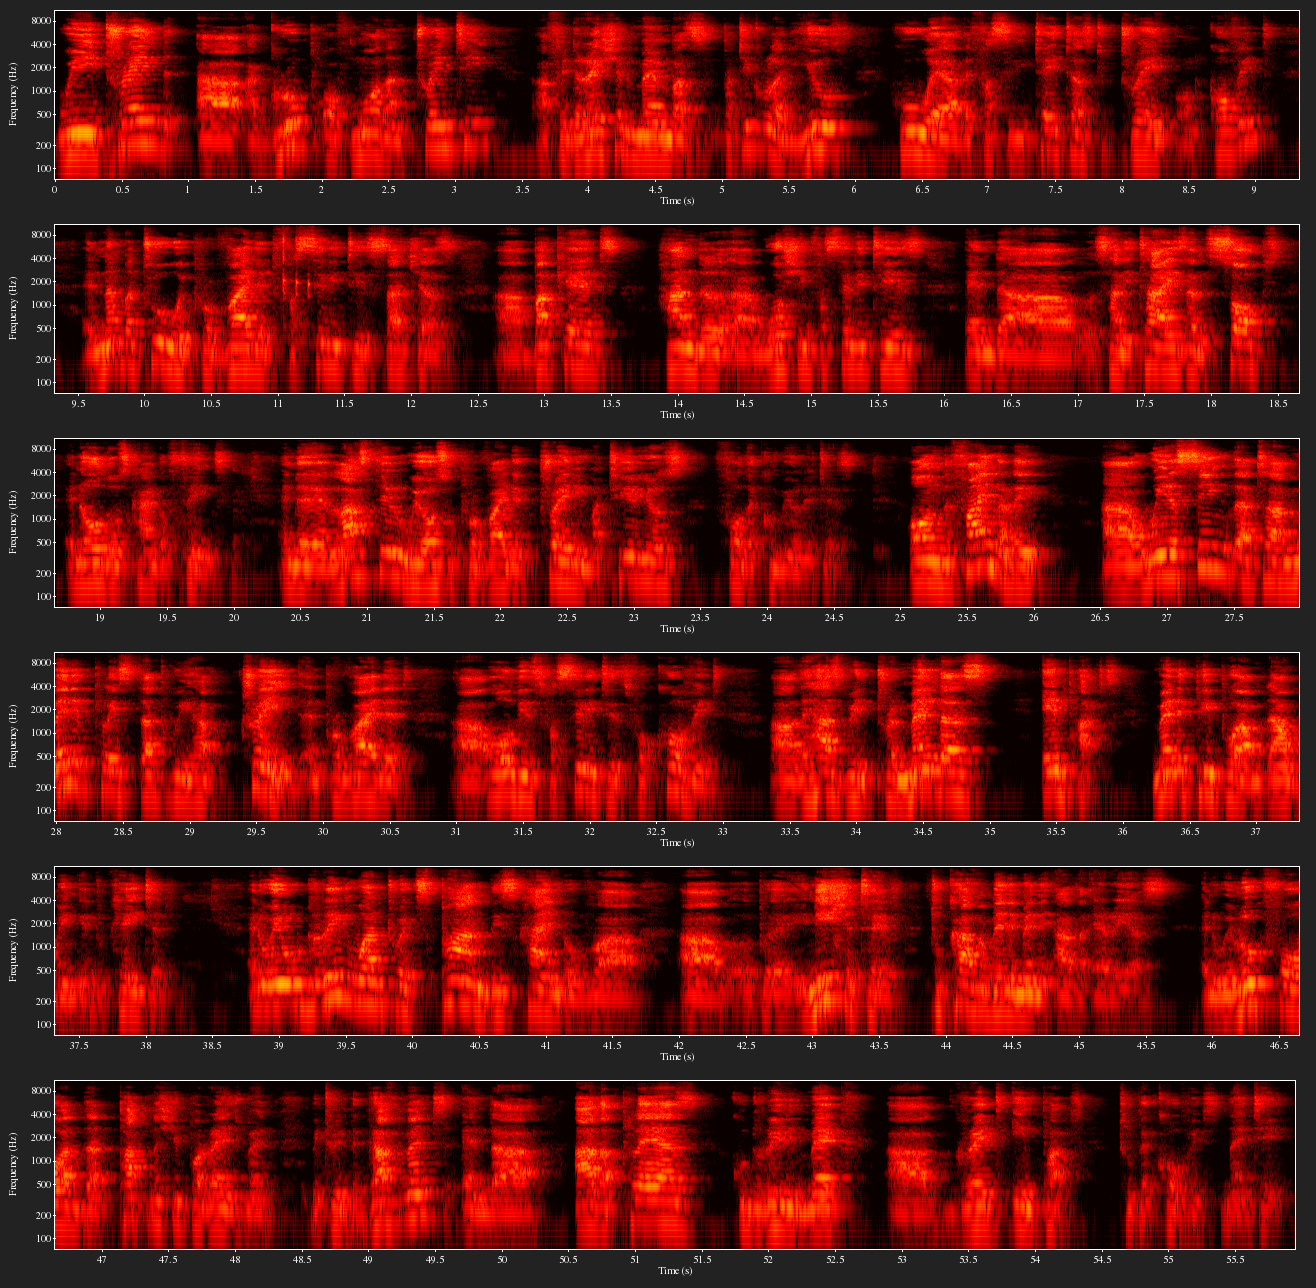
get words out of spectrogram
we trained uh, a group of more than 20 uh, federation members, particularly youth, who were the facilitators to train on COVID. And number two, we provided facilities such as uh, buckets, hand uh, washing facilities, and uh, sanitizer and soaps, and all those kind of things. And uh, lastly, we also provided training materials for the communities. On the finally, uh, we are seeing that uh, many places that we have trained and provided uh, all these facilities for COVID, uh, there has been tremendous impact. Many people are now being educated. And we would really want to expand this kind of uh, initiative to cover many, many other areas. And we look forward that partnership arrangement between the government and uh, other players could really make a great impact to the COVID-19.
